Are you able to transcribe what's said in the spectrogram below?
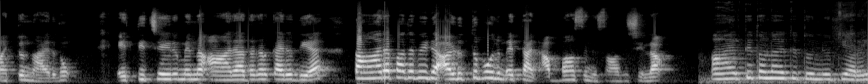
മറ്റൊന്നായിരുന്നു. എത്തിച്ചേരുമെന്ന് ആരാധകർ കരുതിയ താരപദവിയുടെ അടുത്തുപോലും എത്താൻ അബ്ബാസിന് സാധിച്ചില്ല. ആയിരത്തി തൊള്ളായിരത്തി തൊണ്ണൂറ്റിയാറിൽ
